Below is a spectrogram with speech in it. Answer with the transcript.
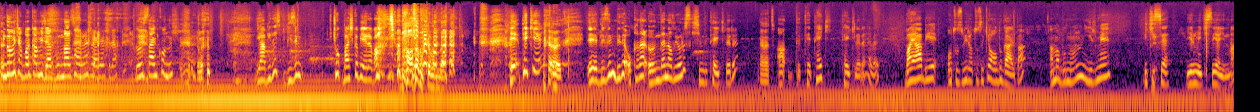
Böyle. Doğuş'a bakamayacağız bundan sonra şöyle filan. Doğuş sen konuş. ya bir de bizim çok başka bir yere bağlayacağım. Bağla bakalım ben. E, peki evet. e, bizim bir de o kadar önden alıyoruz ki şimdi take'leri. Evet. A- te- te- take take'leri evet. Bayağı bir 31-32 oldu galiba. Ama bunun 22'si 22'si yayında.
